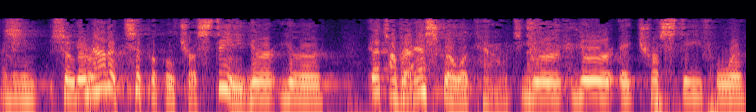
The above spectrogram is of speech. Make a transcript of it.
I mean, so you're not a typical trustee. You're you're That's of correct. an escrow account. You're you're a trustee for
